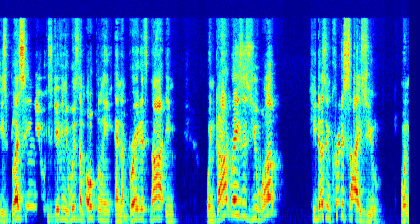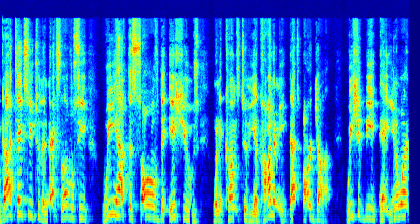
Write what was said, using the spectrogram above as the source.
He's blessing you. He's giving you wisdom openly and abradeth not. When God raises you up, he doesn't criticize you. When God takes you to the next level, see, we have to solve the issues when it comes to the economy. That's our job. We should be, hey, you know what?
